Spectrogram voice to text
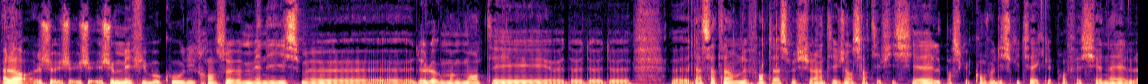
Alors, je, me méfie beaucoup du transhumanisme, euh, de l'homme augmenté, euh, euh, d'un certain nombre de fantasmes sur l'intelligence artificielle, parce que quand vous discutez avec les professionnels,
